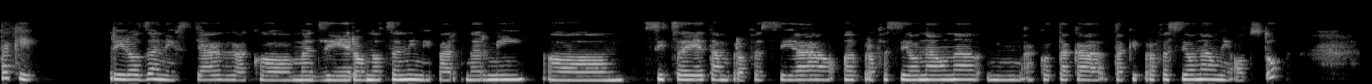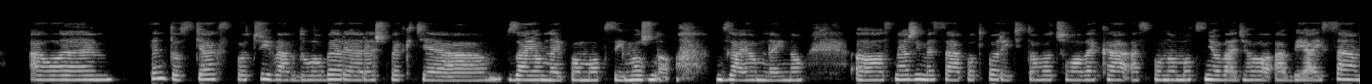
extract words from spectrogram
taký prirodzený vzťah ako medzi rovnocennými partnermi. Um, Sice je tam profesia, profesionálna, mm, ako taká, taký profesionálny odstup, ale tento vzťah spočíva v dôvere, rešpekte a vzájomnej pomoci, možno vzájomnej. No. Snažíme sa podporiť toho človeka a splnomocňovať ho, aby aj sám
